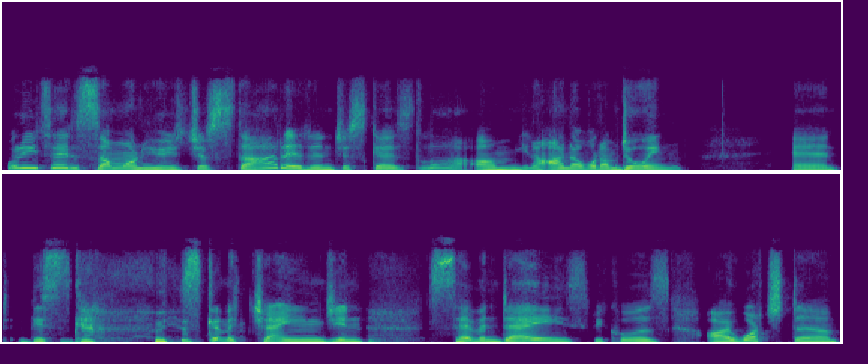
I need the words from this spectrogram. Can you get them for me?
what do you say to someone who's just started and just goes, "Look, um, you know, I know what I'm doing. And this is gonna this is gonna change in seven days because I watched um,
